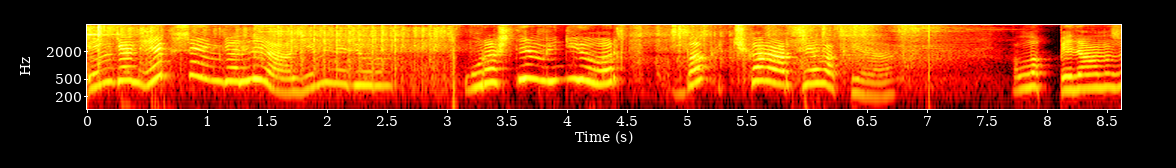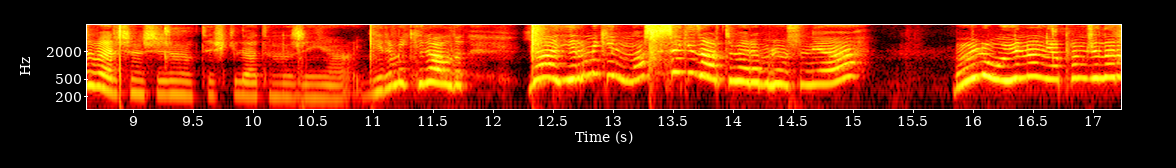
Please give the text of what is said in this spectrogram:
Engel hepsi engelli ya. Yemin ediyorum. Uğraştığım video var. Bak çıkan artıya bak ya. Allah belanızı versin sizin teşkilatınızın ya. 20 kilo aldı. Ya 20 kilo nasıl 8 artı verebiliyorsun ya? Böyle oyunun yapımcıları.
